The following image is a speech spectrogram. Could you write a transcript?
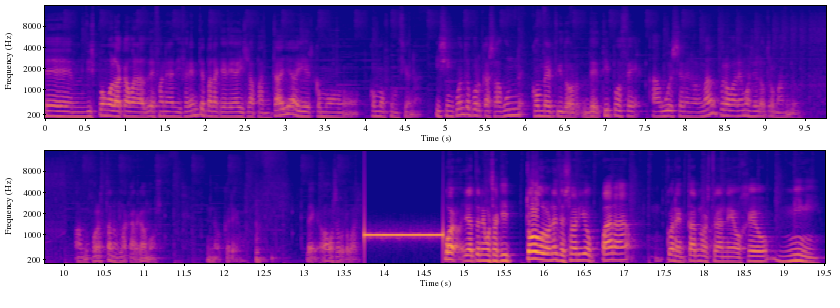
em, dispongo la cámara de manera diferente para que veáis la pantalla y ver cómo, cómo, funciona. Y si encuentro por casa algún convertidor de tipo C a USB normal, probaremos el otro mando. A lo mejor hasta nos la cargamos. No creo. Venga, vamos a probar. Bueno, ya tenemos aquí todo lo necesario para conectar nuestra Neo Geo Mini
